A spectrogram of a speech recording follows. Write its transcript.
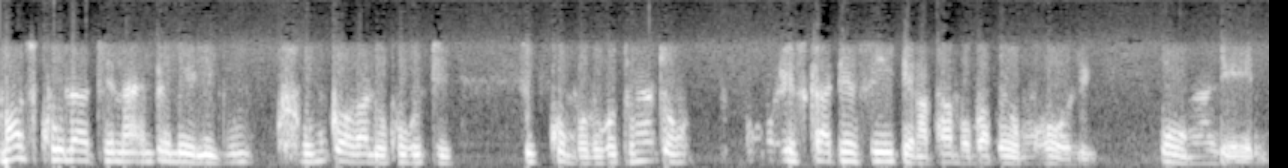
Masikhula thina empeleni kumqoka lokho ukuthi sikukhumbule ukuthi umuntu isikhathi eside ngaphambi kokuba umholi uwumndeni.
